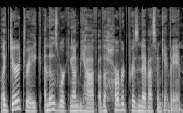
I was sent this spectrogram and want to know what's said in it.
like Jarrett Drake and those working on behalf of the Harvard Prison Divestment Campaign.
